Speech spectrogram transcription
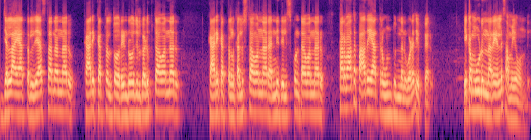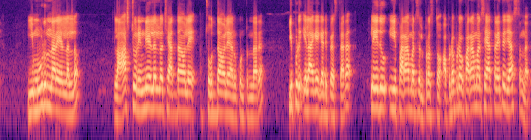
జిల్లా యాత్రలు చేస్తానన్నారు కార్యకర్తలతో రెండు రోజులు గడుపుతామన్నారు. కార్యకర్తలను కలుస్తామన్నారు అన్నీ తెలుసుకుంటామన్నారు. తర్వాత పాదయాత్ర ఉంటుందని కూడా చెప్పారు. ఇక మూడున్నర ఏళ్ళ సమయం ఉంది. ఈ మూడున్నర ఏళ్ళలో లాస్ట్ రెండేళ్ళలో చేద్దాంలే చూద్దాంలే అనుకుంటున్నారా? ఇప్పుడు ఇలాగే గడిపేస్తారా? లేదు ఈ పరామర్శలు ప్రస్తుతం అప్పుడప్పుడు ఒక పరామర్శ యాత్ర అయితే చేస్తున్నారు.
